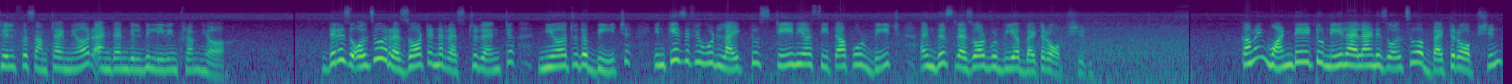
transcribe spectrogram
ಚಿಲ್ ಫರ್ ಸಮ್ ಟೈಮ್ ಹಿಯರ್ ಆ್ಯಂಡ್ ದೆನ್ ವಿಲ್ ಬಿ ಲೀವಿಂಗ್ ಫ್ರಮ್ ಹಿಯರ್ There is also a resort and a restaurant near to the beach. In case if you would like to stay near Sitapur beach, and this resort would be a better option. Coming one day to Neil Island is also a better option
